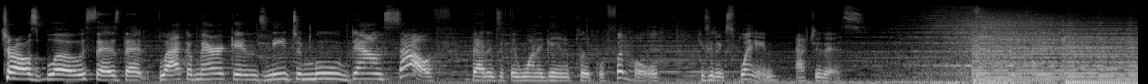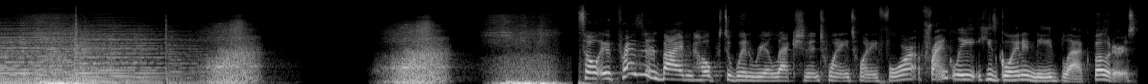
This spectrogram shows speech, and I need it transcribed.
Charles Blow says that black Americans need to move down south. That is, if they want to gain a political foothold. He's going to explain after this. So, if President Biden hopes to win re-election in 2024, frankly, he's going to need black voters.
